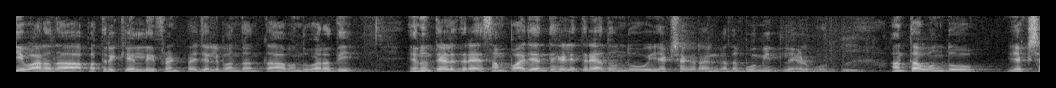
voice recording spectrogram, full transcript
ಈ ವಾರದ ಪತ್ರಿಕೆಯಲ್ಲಿ ಫ್ರಂಟ್ ಪೇಜಲ್ಲಿ ಬಂದಂಥ ಒಂದು ವರದಿ. ಏನು ಅಂತ ಹೇಳಿದರೆ ಸಂಪಾಜೆ ಅಂತ ಹೇಳಿದರೆ ಅದೊಂದು ಯಕ್ಷರಂಗದ ಭೂಮಿ ಅಂತಲೇ ಹೇಳ್ಬೋದು. ಅಂಥ ಒಂದು ಯಕ್ಷ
